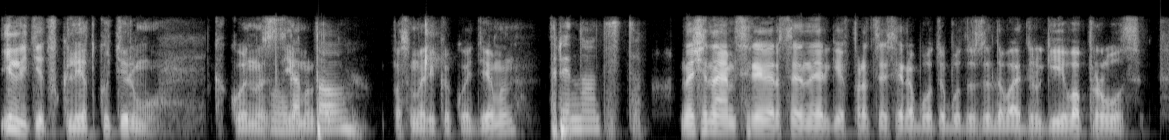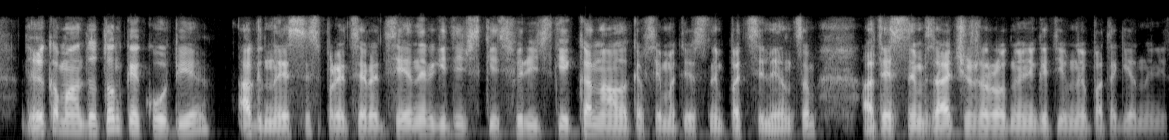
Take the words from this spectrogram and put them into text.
и летит в клетку тюрьму. Какой у нас демон? Готов. Посмотри, какой демон. 13. Начинаем с реверса энергии. В процессе работы буду задавать другие вопросы. Даю команду тонкой копии Агнесы спроецировать все энергетические сферические каналы ко всем ответственным подселенцам, ответственным за чужеродную негативную патогенную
